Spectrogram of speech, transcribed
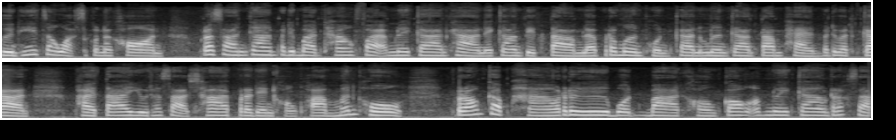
พื้นที่จังหวัดสกลนคร ประสานการปฏิบัติทางฝ่ายอำนวยการค่ะในการติดตาม และประเมินผลการดำเนินการตามแผนปฏิบัติการ ภายใต้ยุทธศาสตร์ชาติประเด็นของความมั่นคง พร้อมกับหารือบทบาทของกองอำนวยการรักษา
